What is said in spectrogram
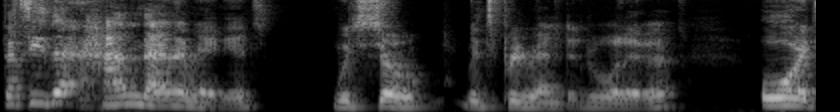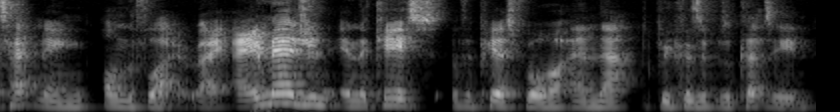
that's either hand animated, which so it's pre-rendered or whatever, or it's happening on the fly, right? I imagine in the case of the PS4 and that because it was a cutscene,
